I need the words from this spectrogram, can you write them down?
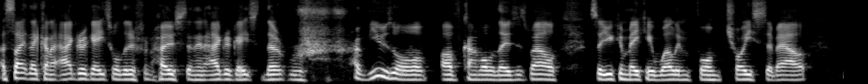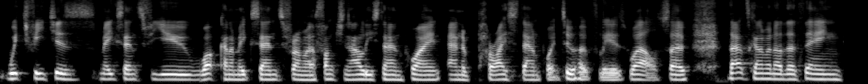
a site that kind of aggregates all the different hosts and then aggregates the reviews of, of kind of all of those as well. So you can make a well-informed choice about which features make sense for you, what kind of makes sense from a functionality standpoint and a price standpoint too, hopefully as well. So that's kind of another thing.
